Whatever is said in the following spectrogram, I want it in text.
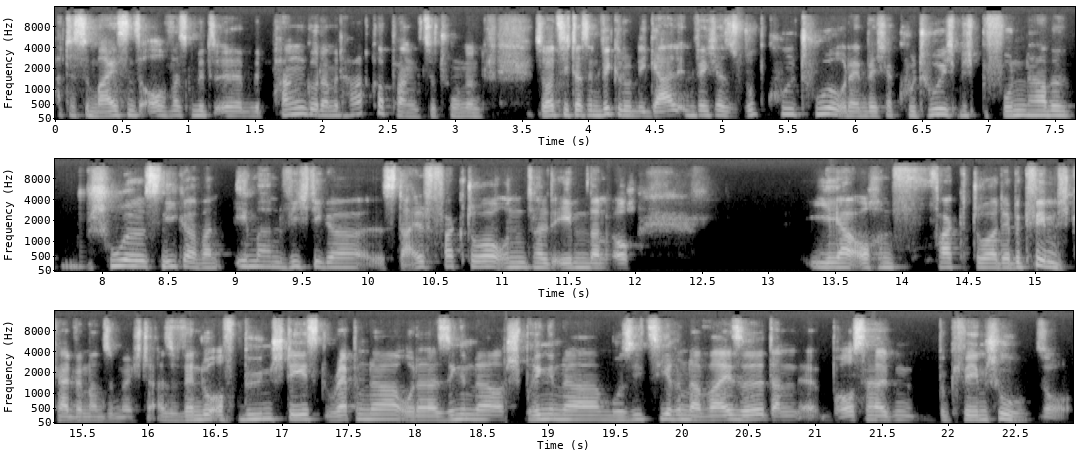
hattest du meistens auch was mit, äh, mit Punk oder mit Hardcore-Punk zu tun. Und so hat sich das entwickelt. Und egal in welcher Subkultur oder in welcher Kultur ich mich befunden habe, Schuhe, Sneaker waren immer ein wichtiger Style-Faktor und halt eben dann auch ja auch ein Faktor der Bequemlichkeit, wenn man so möchte. Also wenn du auf Bühnen stehst, rappender oder singender, springender, musizierender Weise, dann äh, brauchst du halt einen bequemen Schuh. So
